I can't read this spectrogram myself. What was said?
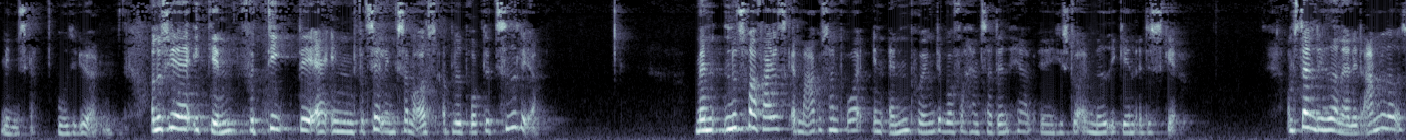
mennesker ude i ørkenen. Og nu siger jeg igen, fordi det er en fortælling, som også er blevet brugt lidt tidligere. Men nu tror jeg faktisk, at Markus han bruger en anden pointe, hvorfor han tager den her øh, historie med igen, at det sker. Omstændighederne er lidt anderledes.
